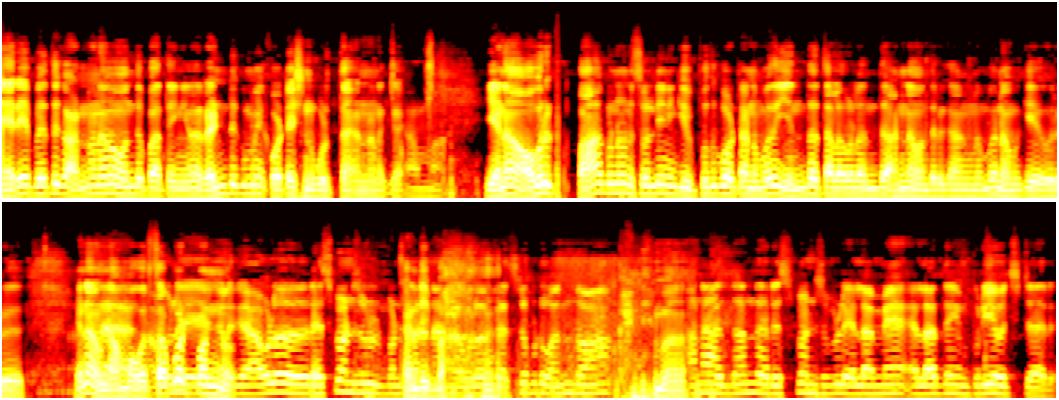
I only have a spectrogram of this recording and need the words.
நிறைய பேர்த்துக்கு அண்ணனும் வந்து பார்த்தீங்கன்னா ரெண்டுக்குமே கொட்டேஷன் கொடுத்தேன் அண்ணனுக்கு. ஆமாம் ஏன்னா அவருக்கு பார்க்கணும்னு சொல்லி இன்னைக்கு புதுக்கோட்டைன்னும் போது எந்த தலைவில் இருந்து அண்ணன் வந்திருக்காங்கன்னு போது நமக்கே ஒரு ஏன்னா நம்ம ஒரு சப்போர்ட் பண்ணணும். அவ்வளோ ரெஸ்பான்சிபிள் பண்ணுறாங்க கண்டிப்பா. அவ்வளோ கஷ்டப்பட்டு வந்தோம். கண்டிப்பாக ஆனால் அதுதான் அந்த ரெஸ்பான்சிபிள் எல்லாமே எல்லாத்தையும் புரிய வச்சுட்டாரு.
